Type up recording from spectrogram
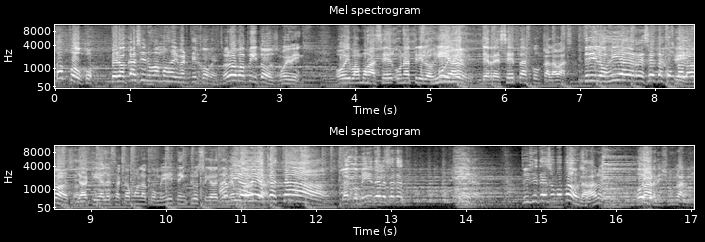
tampoco. Pero acá sí nos vamos a divertir con esto, ¿no, Papito Oso? Muy bien. Hoy vamos a hacer una trilogía de recetas con calabaza. Trilogía de recetas con Sí, calabaza. Ya aquí ya le sacamos la comidita, incluso ya la Ah, tenemos mira, ve, acá. acá está. La comidita le sacan. Mira. ¿Tú hiciste eso, papá? Claro. Un garnish, un garnish.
